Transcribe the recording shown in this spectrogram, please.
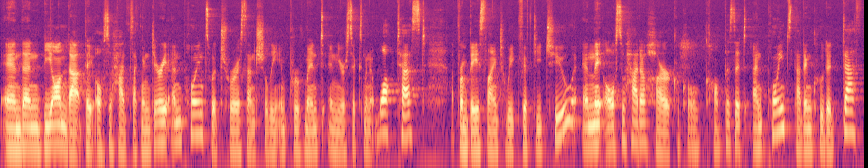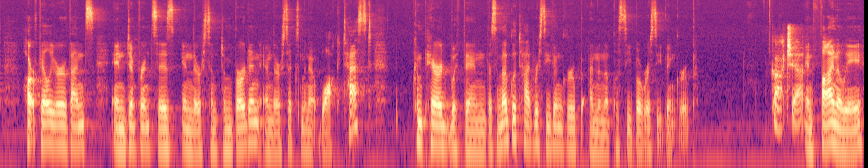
And then beyond that, they also had secondary endpoints, which were essentially improvement in your six minute walk test from baseline to week 52. And they also had a hierarchical composite endpoint that included death, heart failure events, and differences in their symptom burden and their six minute walk test compared within the semaglutide receiving group and then the placebo receiving group. Gotcha. And finally,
